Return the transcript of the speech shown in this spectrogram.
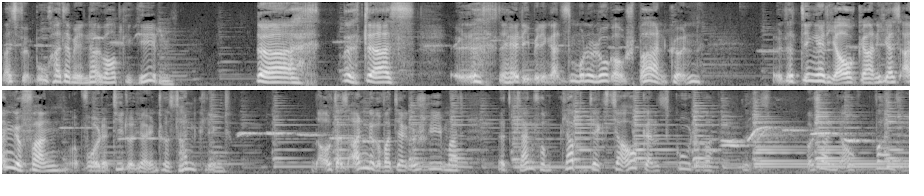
was für ein Buch hat er mir denn da überhaupt gegeben? Ach, das... Da hätte ich mir den ganzen Monolog auch sparen können. Das Ding hätte ich auch gar nicht erst angefangen, obwohl der Titel ja interessant klingt. Auch das andere, was er geschrieben hat, das klang vom Klapptext ja auch ganz gut, aber das ist wahrscheinlich auch wahnsinnig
